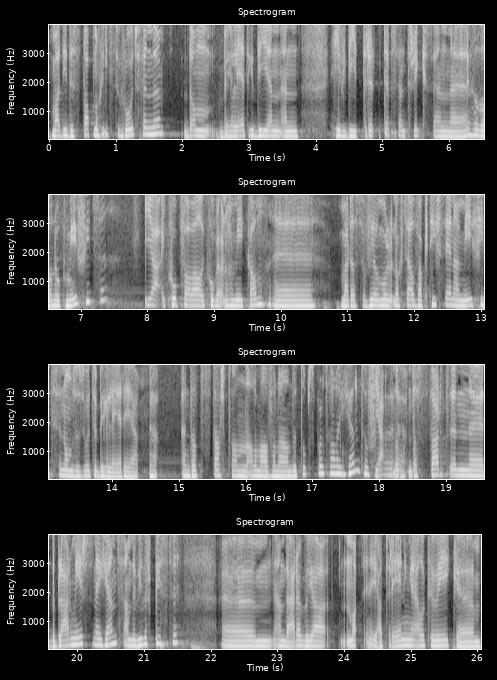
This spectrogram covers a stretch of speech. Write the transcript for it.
maar die de stap nog iets te groot vinden. Dan begeleid ik die en, en geef ik die tips en tricks. En, uh, Is dat dan ook mee fietsen? Ja, ik hoop van wel. Ik hoop dat ik nog mee kan. maar dat zoveel mogelijk nog zelf actief zijn en mee fietsen om ze zo te begeleiden. Ja. ja. En dat start dan allemaal van aan de topsporthal in Gent? Of? Ja, dat, dat start in de Blaarmeersen in Gent, aan de wielerpiste. Um, en daar hebben we ja, ja, trainingen elke week, um,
